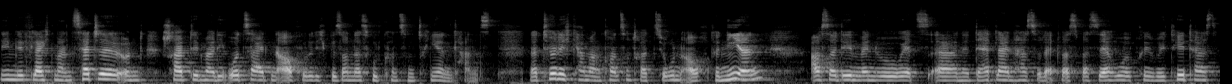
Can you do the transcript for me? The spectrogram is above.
nimm dir vielleicht mal einen Zettel und schreib dir mal die Uhrzeiten auf, wo du dich besonders gut konzentrieren kannst. Natürlich kann man Konzentration auch trainieren, Außerdem, wenn du jetzt äh, eine Deadline hast oder etwas, was sehr hohe Priorität hast,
